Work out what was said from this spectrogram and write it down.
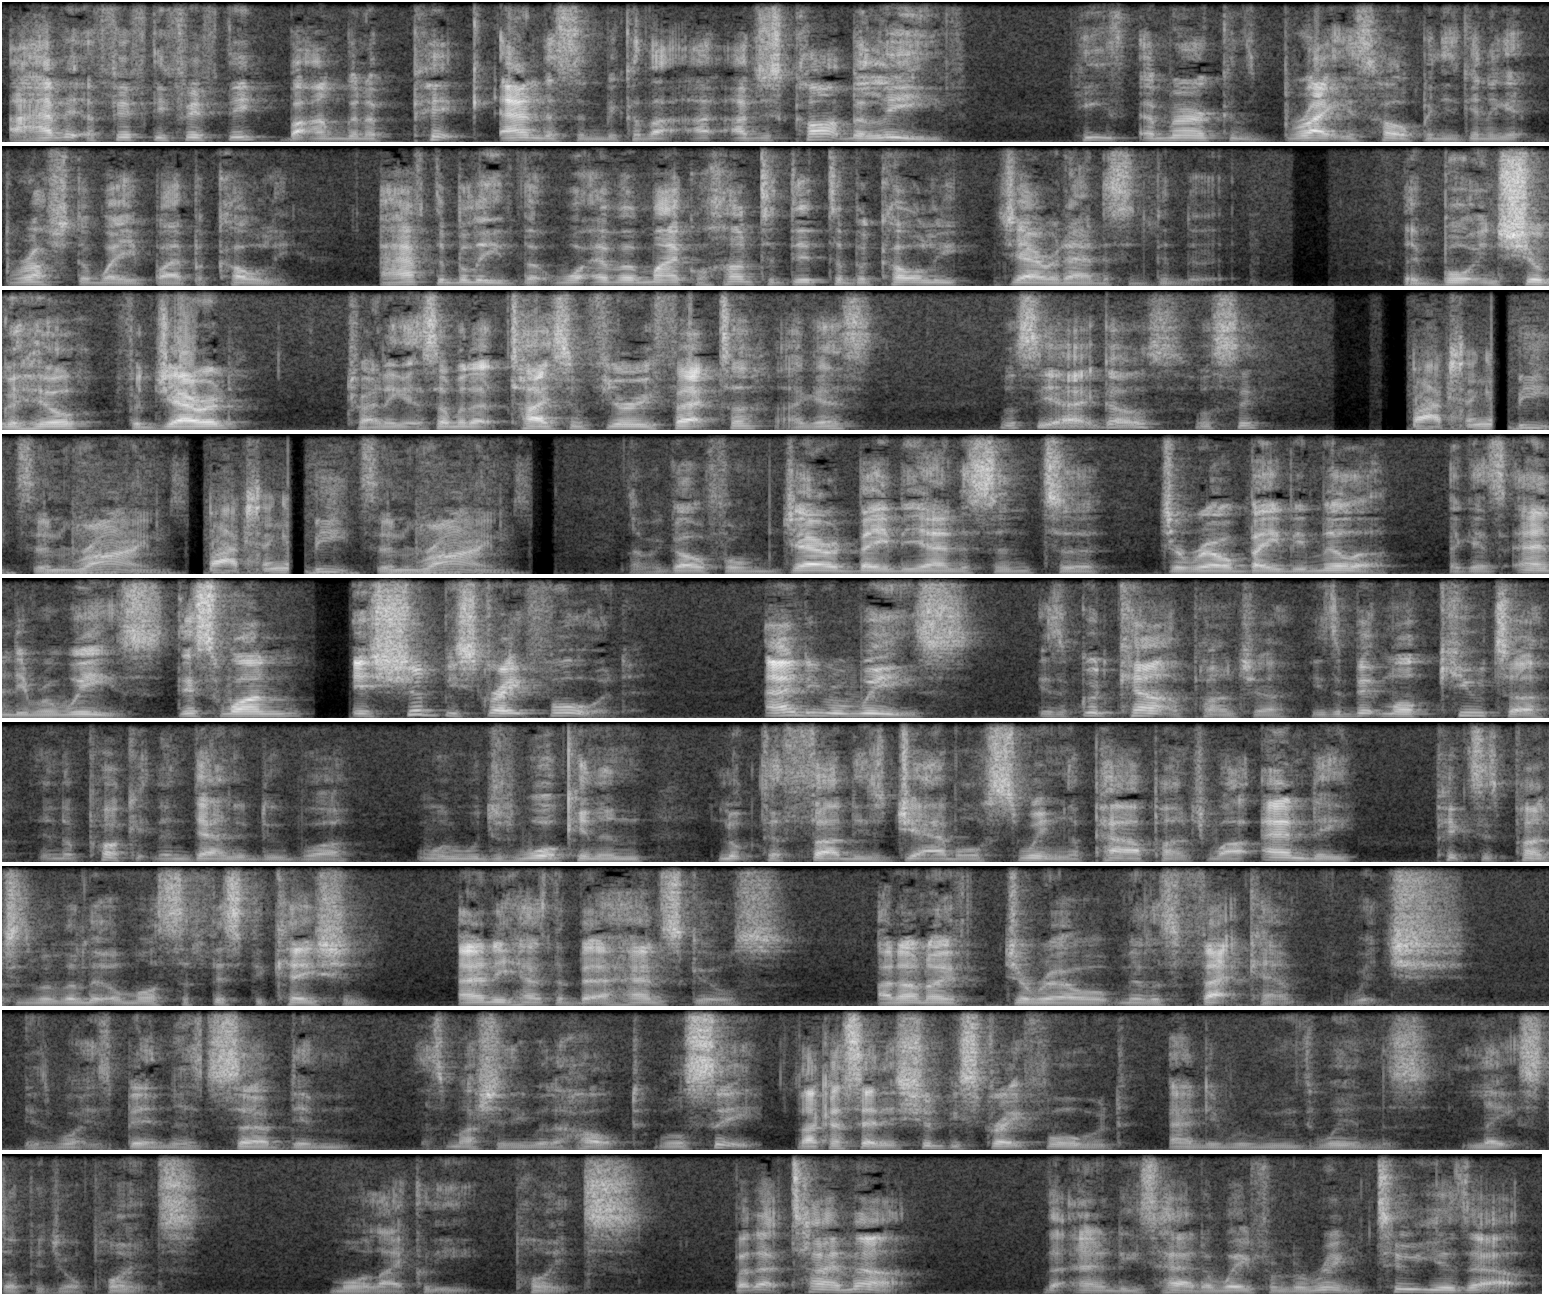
I have it a 50 50, but I'm going to pick Anderson because I, I, I just can't believe he's America's brightest hope and he's going to get brushed away by Bakole. I have to believe that whatever Michael Hunter did to Bakole, Jared Anderson can do it. They bought in Sugar Hill for Jared, trying to get some of that Tyson Fury factor, I guess. We'll see how it goes. We'll see. boxing, beats and rhymes, boxing, beats and rhymes, And we go from Jared Baby Anderson to Jarrell Baby Miller against Andy Ruiz. This one, it should be straightforward. Andy Ruiz is a good counter puncher. He's a bit more cuter in the pocket than Daniel Dubois, who will just walk in and look to thud his jab or swing a power punch, while Andy picks his punches with a little more sophistication. Andy has the better hand skills. I don't know if Jarrell Miller's fat camp, which is what it's been, has served him as much as he would have hoped. We'll see. Like I said, it should be straightforward. Andy Ruiz wins, late stoppage or points. More likely points. But that timeout that Andy's had away from the ring, two years out.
